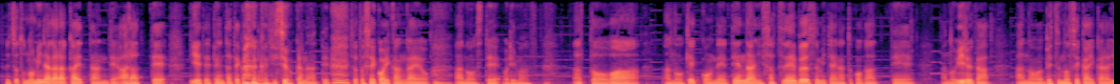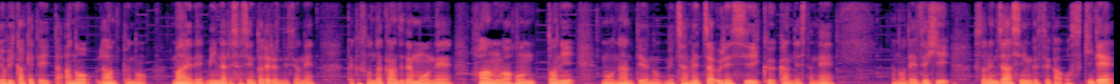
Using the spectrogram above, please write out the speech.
それちょっと飲みながら帰ったんで、洗って家でペン立てかなんかにしようかなって、ちょっとせこい考えを、あの、しております。あとは、あの、結構ね、店内に撮影ブースみたいなとこがあって、あの、ウィルが、あの、別の世界から呼びかけていたあのランプの前でみんなで写真撮れるんですよね。だからそんな感じでもうね、ファンは本当に、もうなんていうの、めちゃめちゃ嬉しい空間でしたね。なのでぜひストレンジャーシングスがお好きで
